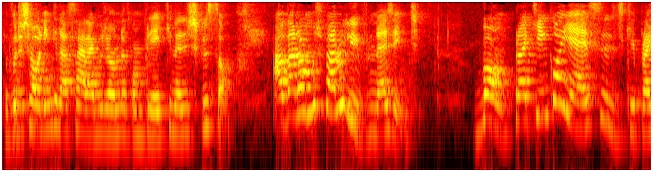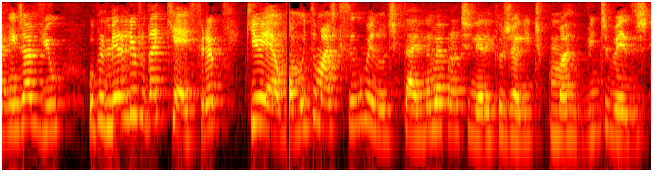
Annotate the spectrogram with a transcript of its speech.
Eu vou deixar o link da Saraiva de onde eu comprei aqui na descrição. Agora vamos para o livro, né, gente? Bom, pra quem conhece, pra quem já viu, o primeiro livro da Kéfera, que é uma muito mais que 5 minutos, que tá ali na minha prateleira, que eu já li, tipo, umas 20 vezes.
